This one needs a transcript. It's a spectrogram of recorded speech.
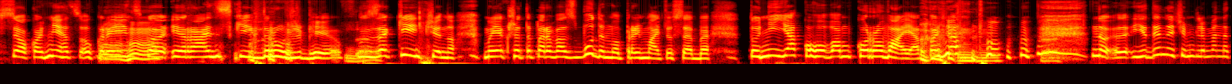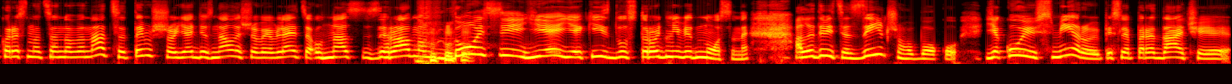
Все, конець українсько-іранській дружбі. Закінчено. Ми, якщо тепер вас будемо приймати у себе, то ніякого вам коровая. Понятно? ну, е, єдине, чим для мене корисна ця новина, це тим, що я дізналася, що виявляється, у нас з Іраном досі є якісь двосторонні відносини. Але дивіться, з іншого боку, якоюсь мірою після передачі е,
